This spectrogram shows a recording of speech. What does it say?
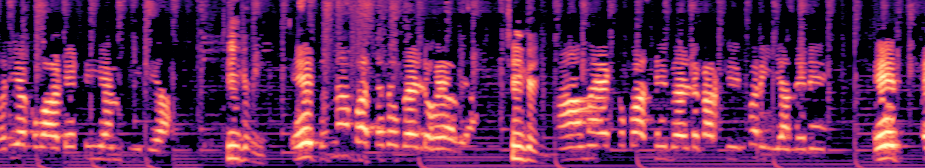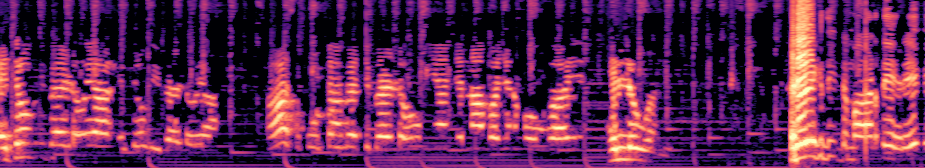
ਵਧੀਆ ਕੁਆਲਿਟੀ ਟੀਐਮਪੀ ਤੇ ਆ ਠੀਕ ਹੈ ਜੀ। ਇਹ ਦੋਨਾਂ ਪਾਸੇ ਤੋਂ ਬਿਲਡ ਹੋਇਆ ਹੋਇਆ। ਠੀਕ ਹੈ ਜੀ। ਆਮ ਇੱਕ ਪਾਸੇ ਬਿਲਡ ਕਰਕੇ ਭਰੀ ਜਾਂਦੇ ਨੇ। ਇਹ ਇਧਰੋਂ ਵੀ ਬਿਲਡ ਹੋਇਆ ਇਧਰੋਂ ਵੀ ਬਿਲਡ ਹੋਇਆ। ਆਹ ਸਪੋਰਟਾਂ ਵਿੱਚ ਬਿਲਡ ਹੋ ਗਈਆਂ ਜਿੰਨਾ ਵਜਨ ਪਊਗਾ ਇਹ ਹਿੱਲੂਗਾ। ਹਰੇਕ ਦੀ ਡਿਮਾਂਡ ਤੇ ਹਰੇਕ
